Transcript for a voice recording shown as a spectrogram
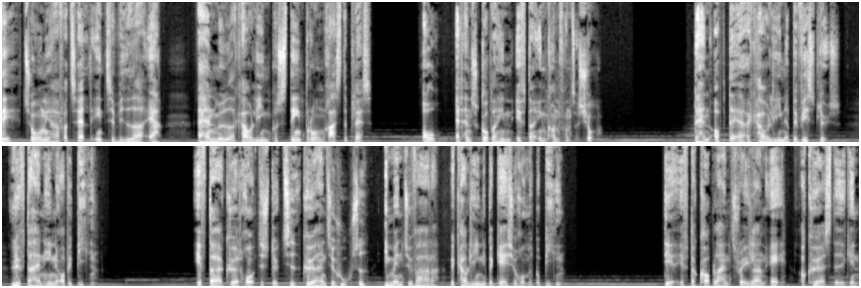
Det, Tony har fortalt indtil videre, er, at han møder Karoline på Stenbroen resteplads, og at han skubber hende efter en konfrontation. Da han opdager, at Karoline er bevidstløs, løfter han hende op i bilen. Efter at have kørt rundt et stykke tid, kører han til huset i Mentyvarter ved Karoline i bagagerummet på bilen. Derefter kobler han traileren af og kører afsted igen.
